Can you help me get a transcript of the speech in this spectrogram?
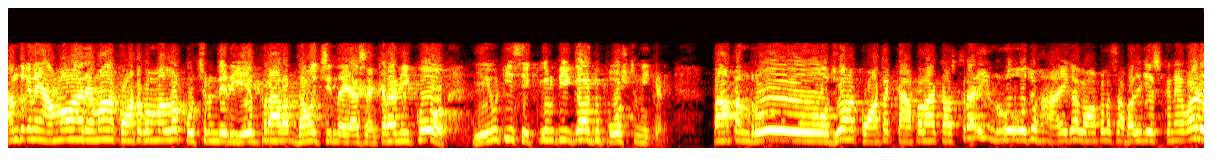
అందుకని అమ్మవారేమో ఆ కోట గుమ్మల్లో కూర్చుండేది ఏ ప్రారంభం వచ్చిందయ్యా శంకర నీకు? ఏమిటి సెక్యూరిటీ గార్డు పోస్ట్ నీకని? పాపం రోజు ఆ కోట కాపలా కాస్తారు ఈయన రోజు హాయిగా లోపల సభలు చేసుకునేవాడు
